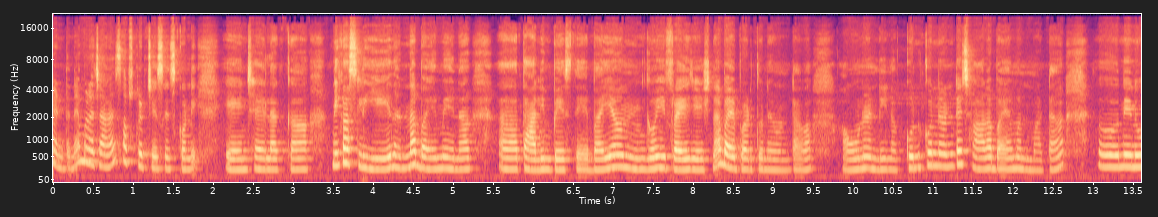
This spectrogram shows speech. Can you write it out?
వెంటనే మన ఛానల్ సబ్స్క్రైబ్ చేసేసుకోండి. ఏం చేయలేక నీకు అసలు ఏదన్నా భయమేనా? తాలింపేస్తే భయం. ఇంకో ఈ ఫ్రై చేసినా భయపడుతూనే ఉంటావా? అవునండి. నాకు కొన్ని కొన్ని అంటే చాలా భయం అనమాట నేను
